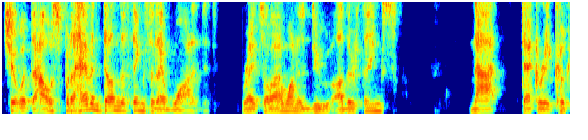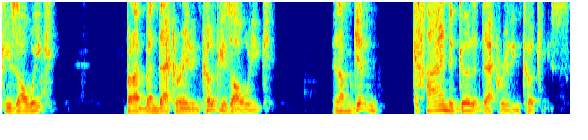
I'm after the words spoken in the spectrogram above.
chill at the house, but I haven't done the things that I wanted to, right? So I wanted to do other things, not decorate cookies all week. But I've been decorating cookies all week, and I'm getting kind of good at decorating cookies.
